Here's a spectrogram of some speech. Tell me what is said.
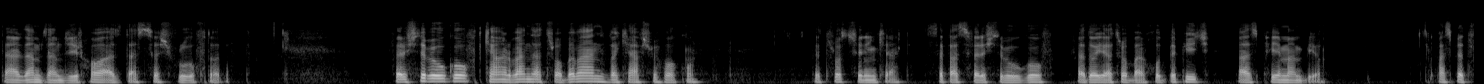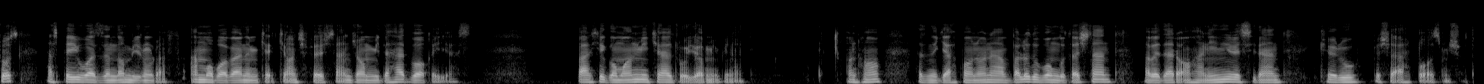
در دم زنجیرها از دستش فرو افتادند. فرشته به او گفت کمربندت را ببند و کفش بپا کن. پتروس چنین کرد. سپس فرشته به او گفت ردایت را بر خود بپیچ و از پی من بیا. پس پتروس از پی او از زندان بیرون رفت. اما باور نمی‌کرد که آنچه فرشته انجام می‌دهد واقعی است. بلکه گمان می‌کرد رویا می‌بیند. آنها از نگهبانان اول و دوم گذشتند و به در آهنینی رسیدند که روح به شهر باز می‌شد.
